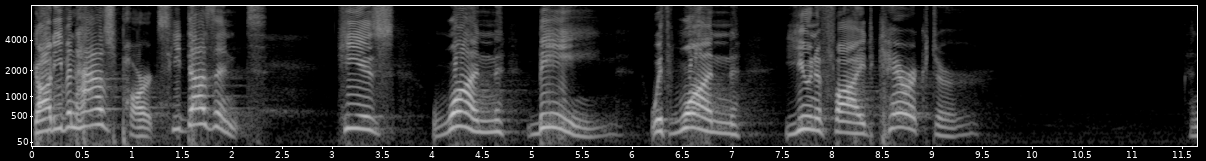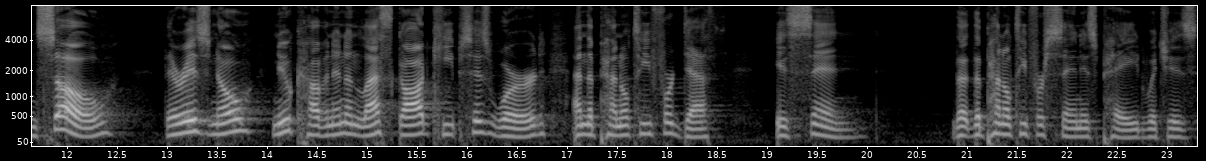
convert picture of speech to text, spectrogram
God even has parts. He doesn't. He is one being with one unified character. And so, there is no new covenant unless God keeps his word, and the penalty for death is sin. The, the penalty for sin is paid, which is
